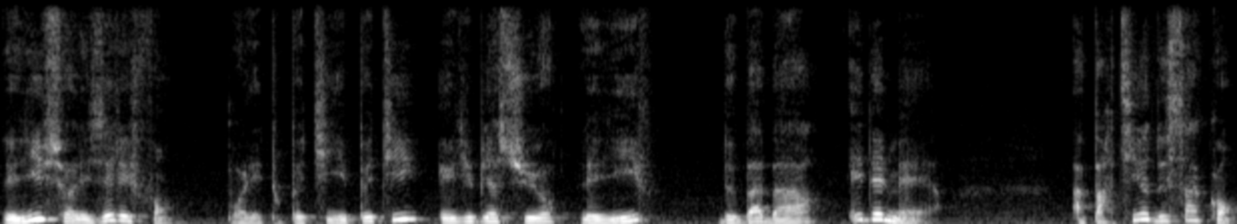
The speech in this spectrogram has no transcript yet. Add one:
Les livres sur les éléphants pour les tout petits et petits, et bien sûr les livres de Babar et d'Elmer. À partir de 5 ans,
